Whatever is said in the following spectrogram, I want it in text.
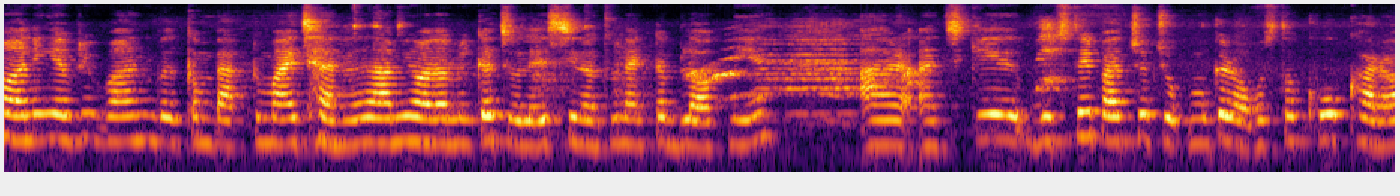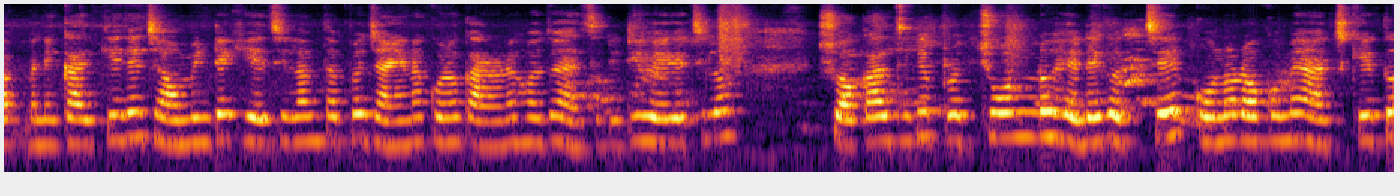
Morning everyone welcome back to my channel আমি অনামিকা চলে এসেছি নতুন একটা ব্লগ নিয়ে। আর আজকে বুঝতেই পারছ চোখ মুখের অবস্থা খুব খারাপ। মানে কালকে যে চাউমিনটা খেয়েছিলাম, তারপর জানি না কোনো কারণে হয়তো অ্যাসিডিটি হয়ে গেছিল। সকাল থেকে প্রচণ্ড হেডেক হচ্ছে। কোনো রকমে আজকে তো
